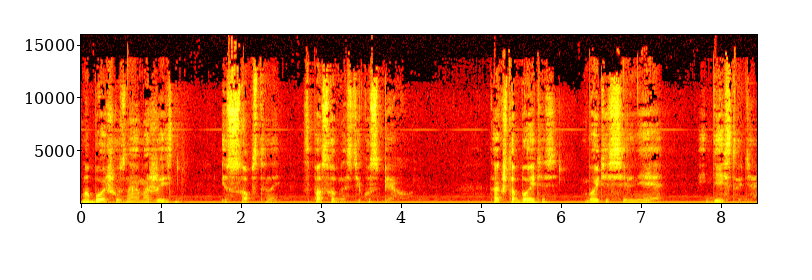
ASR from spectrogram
мы больше узнаем о жизни и собственной способности к успеху. Так что бойтесь, бойтесь сильнее и действуйте.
